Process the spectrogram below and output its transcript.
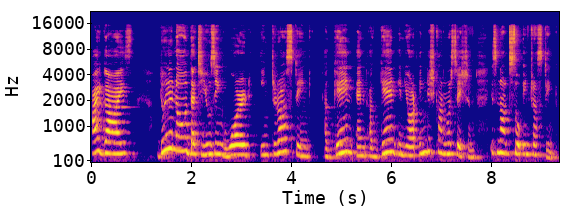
Hi guys. Do you know that using word interesting again and again in your English conversation is not so interesting.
